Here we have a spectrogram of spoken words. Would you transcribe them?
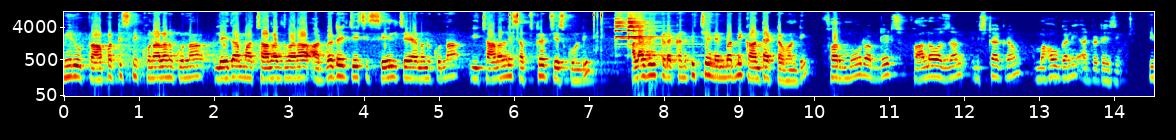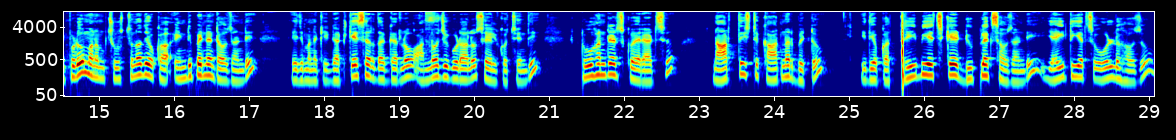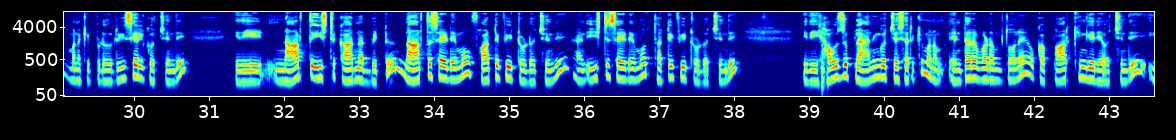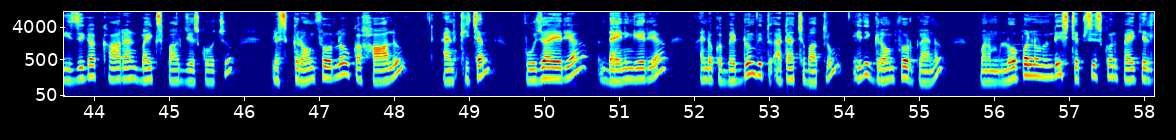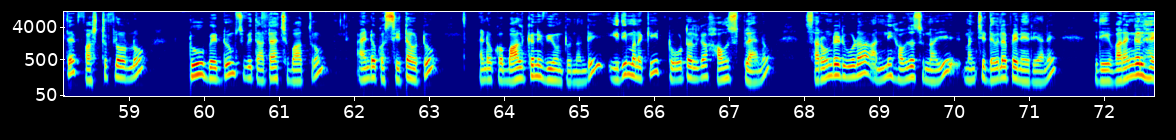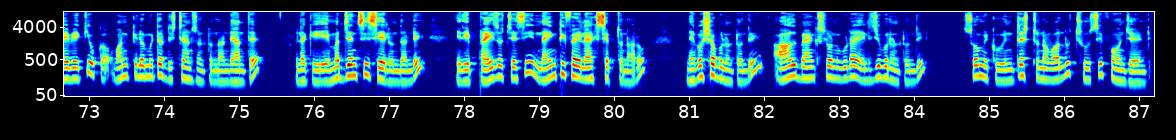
మీరు ప్రాపర్టీస్ని కొనాలనుకున్నా లేదా మా ఛానల్ ద్వారా అడ్వర్టైజ్ చేసి సేల్ చేయాలనుకున్నా ఈ ఛానల్ని సబ్స్క్రైబ్ చేసుకోండి. అలాగే ఇక్కడ కనిపించే నెంబర్ని కాంటాక్ట్ అవ్వండి. For more updates follow us on Instagram Mahogany advertising. ఇప్పుడు మనం చూస్తున్నది ఒక ఇండిపెండెంట్ హౌస్ అండి. ఇది మనకి గట్కేసర్ దగ్గరలో అన్నోజిగూడలో సేల్కి వచ్చింది two hundred square yards north east corner bit. ఇది ఒక త్రీ బిహెచ్కే డ్యూప్లెక్స్ హౌస్ అండి. ఎయిట్ ఇయర్స్ ఓల్డ్ హౌస్ మనకి ఇప్పుడు రీసేల్కి వచ్చింది ఇది north east corner bit north side ఏమో ఫార్టీ ఫీట్ రోడ్ వచ్చింది. అండ్ ఈస్ట్ సైడ్ ఏమో థర్టీ ఫీట్ రోడ్ వచ్చింది. ఇది హౌస్ ప్లానింగ్ వచ్చేసరికి మనం ఎంటర్ అవ్వడంతోనే ఒక పార్కింగ్ ఏరియా వచ్చింది. ఈజీగా కార్ అండ్ బైక్స్ పార్క్ చేసుకోవచ్చు. ప్లస్ గ్రౌండ్ ఫ్లోర్లో ఒక hall and kitchen puja area dining area and ఒక బెడ్రూమ్ విత్ అటాచ్ బాత్రూమ్. ఇది గ్రౌండ్ ఫ్లోర్ ప్లాన్. మనం లోపల నుండి స్టెప్స్ తీసుకొని పైకి వెళ్తే ఫస్ట్ ఫ్లోర్లో two bedrooms with attach bathroom and ఒక సిట్అవుట్ అండ్ ఒక బాల్కనీ వ్యూ ఉంటుందండి. ఇది మనకి టోటల్గా హౌస్ ప్లాను. సరౌండెడ్ కూడా అన్ని హౌసెస్ ఉన్నాయి. మంచి డెవలప్ అయిన ఏరియానే. ఇది వరంగల్ హైవేకి ఒక వన్ కిలోమీటర్ డిస్టెన్స్ ఉంటుందండి అంతే. వీళ్ళకి ఎమర్జెన్సీ సేల్ ఉందండి. ఇది ప్రైస్ వచ్చేసి నైంటీ ఫైవ్ ల్యాక్స్ చెప్తున్నారు. నెగోషియబుల్ ఉంటుంది. ఆల్ బ్యాంక్స్లోను కూడా ఎలిజిబుల్ ఉంటుంది. సో మీకు ఇంట్రెస్ట్ ఉన్న వాళ్ళు చూసి ఫోన్ చేయండి.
